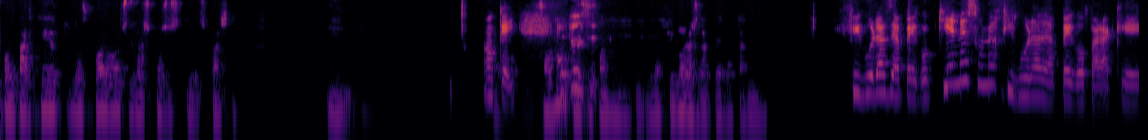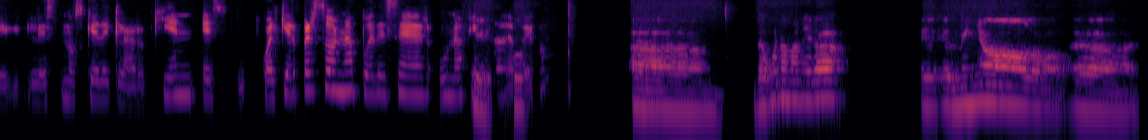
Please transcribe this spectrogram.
compartir los juegos y las cosas que les pasan. ok. Entonces, las figuras de apego también. Figuras de apego. ¿Quién es una figura de apego para que les, nos quede claro? ¿Quién es? ¿Cualquier persona puede ser una figura de pues, Ah, de alguna manera, eh, el, niño ah,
